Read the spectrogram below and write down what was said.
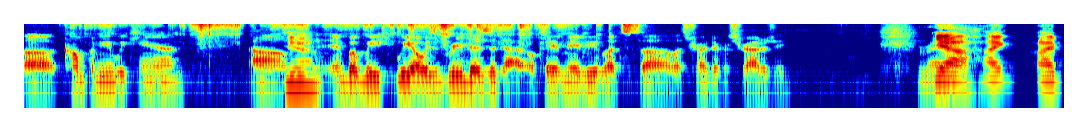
uh, company we can. Um, Yeah. and, but we, we always revisit that. Okay, maybe let's uh, let's try a different strategy. Right. Yeah, I I'm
